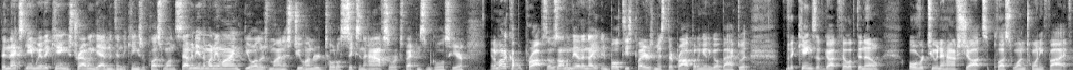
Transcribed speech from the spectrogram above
The next game, we have the Kings traveling to Edmonton. The Kings are plus 170 in the money line. The Oilers minus 200, total six and a half. So we're expecting some goals here. And I'm on a couple props. I was on them the other night, and both these players missed their prop, but I'm going to go back to it. For the Kings, I've got Philip Danault over two and a half shots, plus 125.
